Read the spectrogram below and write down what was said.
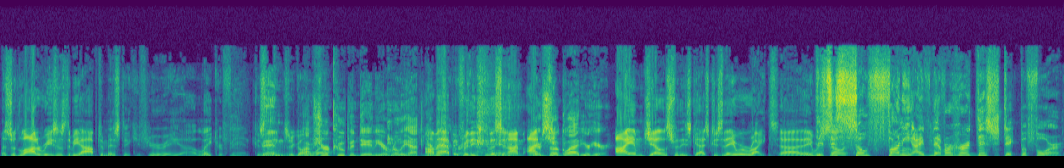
there's a lot of reasons to be optimistic if you're a uh, Laker fan because things are going. I'm well. sure Coop and Danny are really happy. I'm happy right for these. Listen, I'm. I'm They're so je- glad you're here. I am jealous for these guys because they were right. Uh, they were. This selling- is so funny. I've never heard this shtick before.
